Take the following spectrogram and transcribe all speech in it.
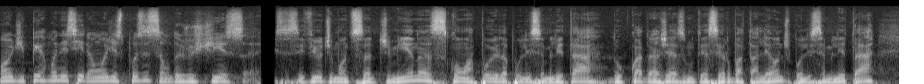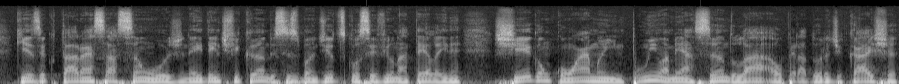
onde permanecerão à disposição da Justiça. Polícia Civil de Monte Santo de Minas, com apoio da Polícia Militar do 43º Batalhão de Polícia Militar, que executaram essa ação hoje, né, identificando esses bandidos que você viu na tela aí, né, chegam com arma em punho, ameaçando lá a operadora de caixa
